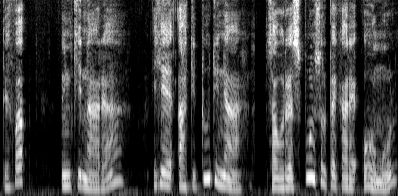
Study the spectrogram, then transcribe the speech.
De fapt, închinarea e atitudinea sau răspunsul pe care omul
